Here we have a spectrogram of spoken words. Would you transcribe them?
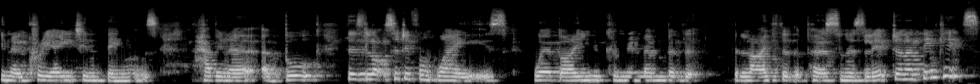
you know, creating things, having a, a book. There's lots of different ways whereby you can remember the, the life that the person has lived. And I think it's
